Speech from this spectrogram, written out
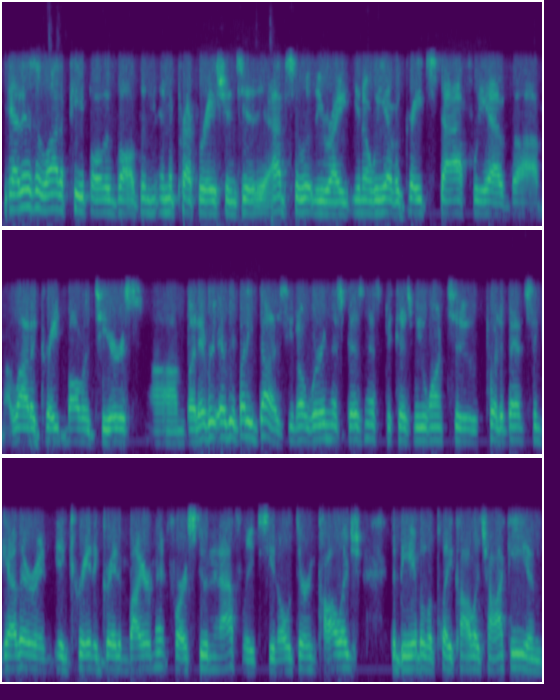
Yeah, there's a lot of people involved in, in the preparations. You're absolutely right. You know, we have a great staff. We have um, a lot of great volunteers. Um, but every everybody does. You know, we're in this business because we want to put events together and, and create a great environment for our student athletes. You know, during college to be able to play college hockey, and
